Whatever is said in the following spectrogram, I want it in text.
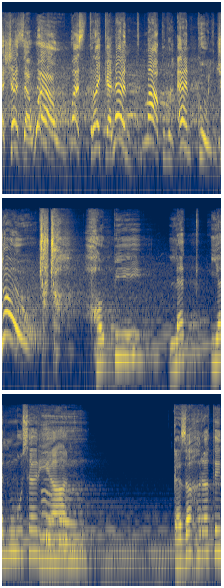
كشازا واو! وسترايكا لاند. معكم الآن كول جو. حبي لك ينمو سريعا. كزهرة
